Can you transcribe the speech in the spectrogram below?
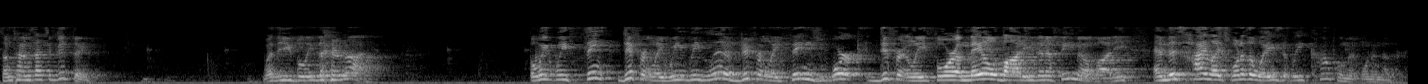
Sometimes that's a good thing. Whether you believe that or not. But we, we think differently. We, we live differently. Things work differently for a male body than a female body. And this highlights one of the ways that we complement one another.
